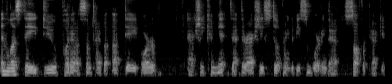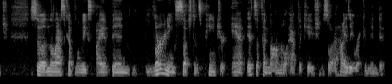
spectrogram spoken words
unless they do put out some type of update or actually commit that they're actually still going to be supporting that software package. So in the last couple of weeks, I have been learning Substance Painter, and it's a phenomenal application, so I highly recommend it.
